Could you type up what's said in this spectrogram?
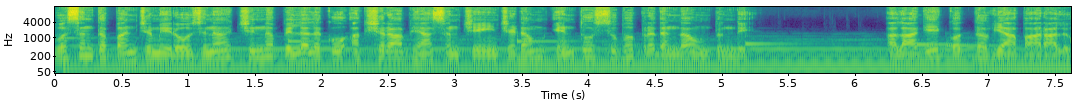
వసంత పంచమి రోజున చిన్న పిల్లలకు అక్షరాభ్యాసం చేయించడం ఎంతో శుభప్రదంగా ఉంటుంది. అలాగే కొత్త వ్యాపారాలు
